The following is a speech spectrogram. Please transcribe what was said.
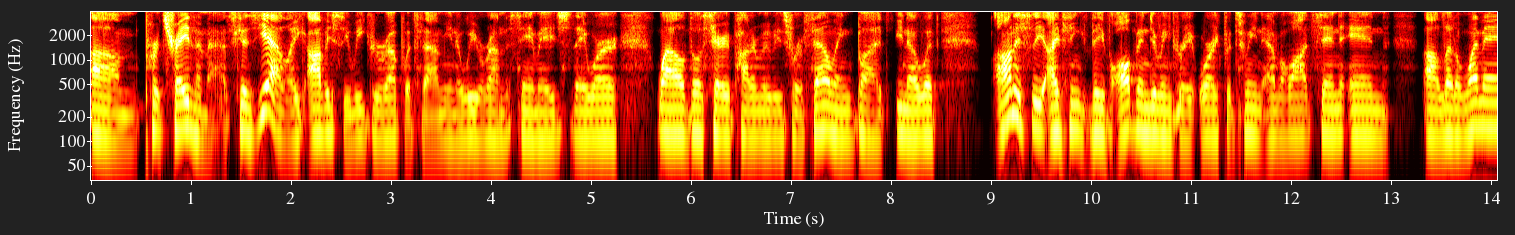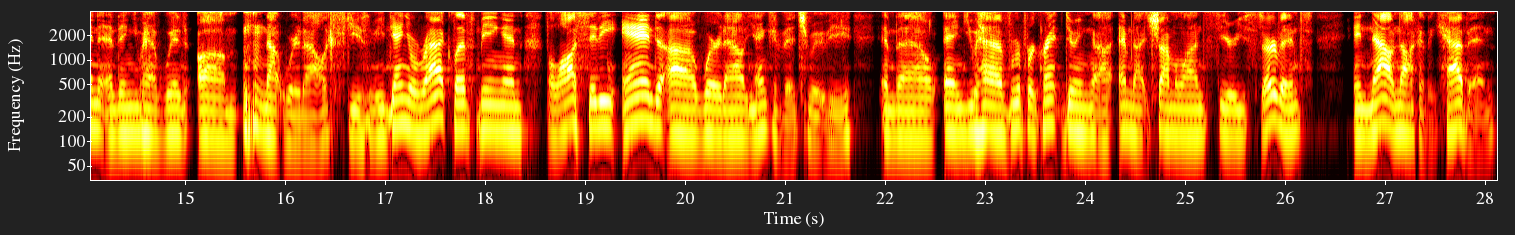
um, portray them as. Cause yeah, like obviously we grew up with them, you know, we were around the same age they were while those Harry Potter movies were filming. But, you know, with honestly, I think they've all been doing great work between Emma Watson and uh, Little Women. And then you have Weird, um, not Weird Al, excuse me, Daniel Radcliffe being in The Lost City and uh, Weird Al Yankovic movie. And the, and you have Rupert Grint doing uh, M. Night Shyamalan's series Servants and now Knock at the Cabin.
